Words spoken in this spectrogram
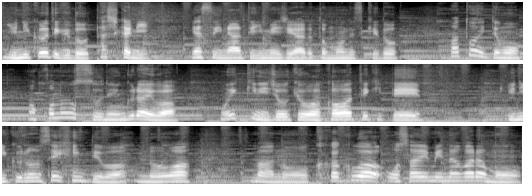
ユニクロって言うと確かに安いなってイメージがあると思うんですけど、まあ、とはいっても、まあ、この数年ぐらいはもう一気に状況が変わってきて、ユニクロの製品っていうのは、まあ、あの価格は抑えめながらも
